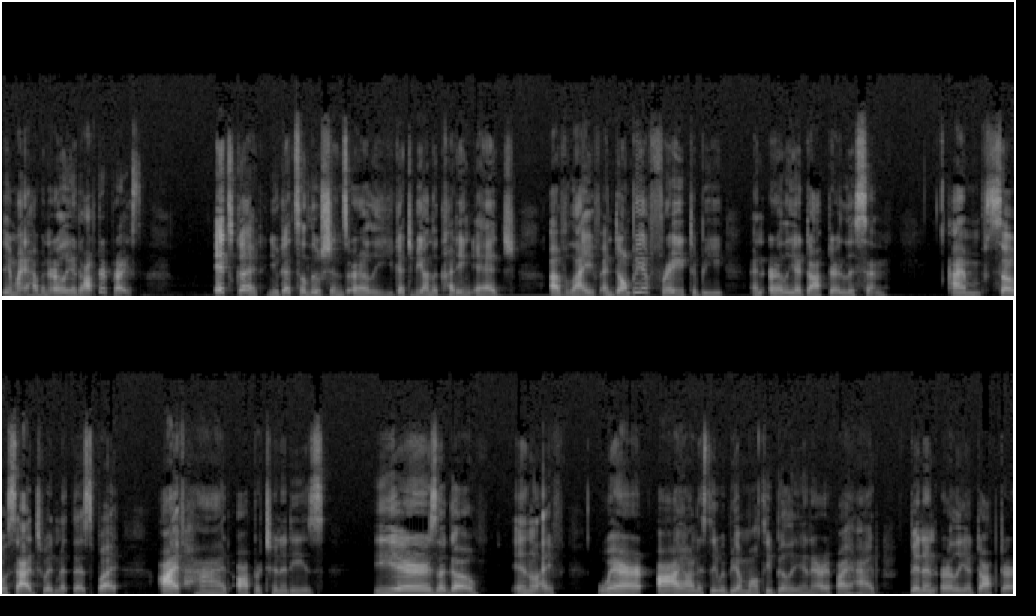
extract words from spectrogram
they might have an early adopter price. It's good. You get solutions early. You get to be on the cutting edge of life. And don't be afraid to be an early adopter. Listen, I'm so sad to admit this, but I've had opportunities years ago in life where I honestly would be a multi billionaire if I had been an early adopter.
